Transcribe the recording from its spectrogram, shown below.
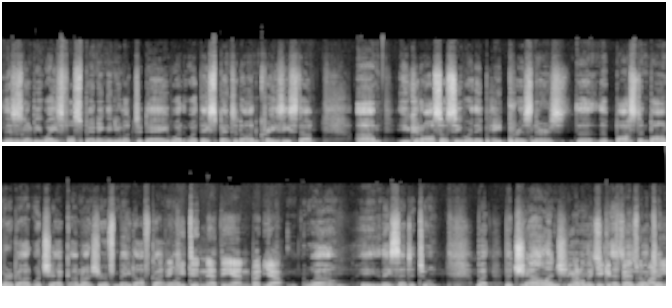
this is going to be wasteful spending then you look today what, what they spent it on crazy stuff. Um, you could also see where they paid prisoners. The, the boston bomber got a check. I'm not sure if madoff got I think one. he didn't at the end, but yeah. well he, they sent it to him. But the challenge here I don't is- think he could spend the what money to-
